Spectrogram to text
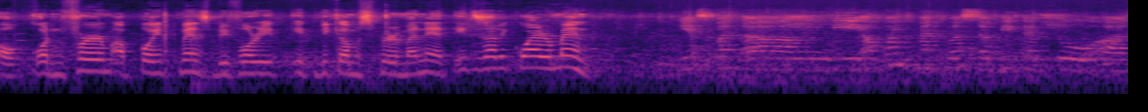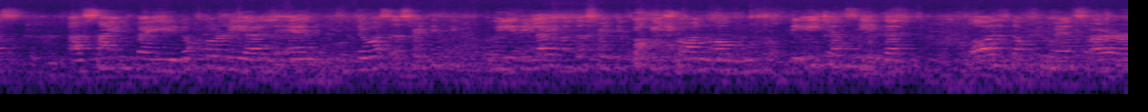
or confirm appointments before it, it becomes permanent. It is a requirement. yes, but um, the appointment was submitted to us, uh, signed by Dr. Real, and there was a certificate. We rely on the certification of the agency that all documents are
